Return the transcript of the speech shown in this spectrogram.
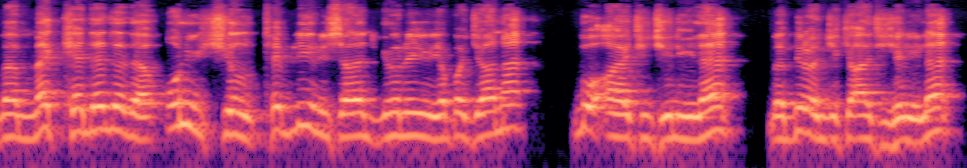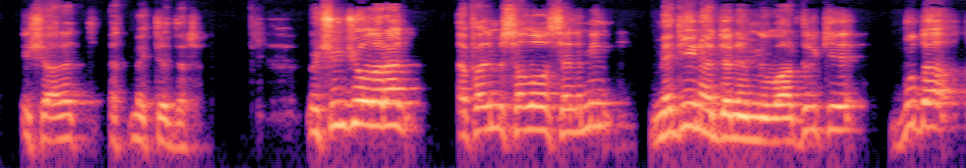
ve Mekke'de de, de 13 yıl tebliğ risalet görevi yapacağına bu ayet-i ve bir önceki ayet-i işaret etmektedir. Üçüncü olarak Efendimiz sallallahu aleyhi ve sellemin Medine dönemi vardır ki bu da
